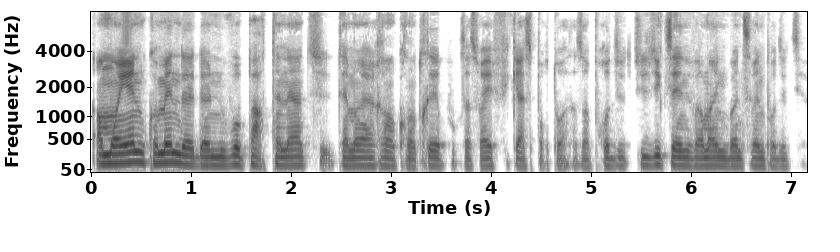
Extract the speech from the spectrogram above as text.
En moyenne, combien de, nouveaux partenaires tu aimerais rencontrer pour que ça soit efficace pour toi? Ça soit Tu dis que c'est vraiment une bonne semaine productive?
